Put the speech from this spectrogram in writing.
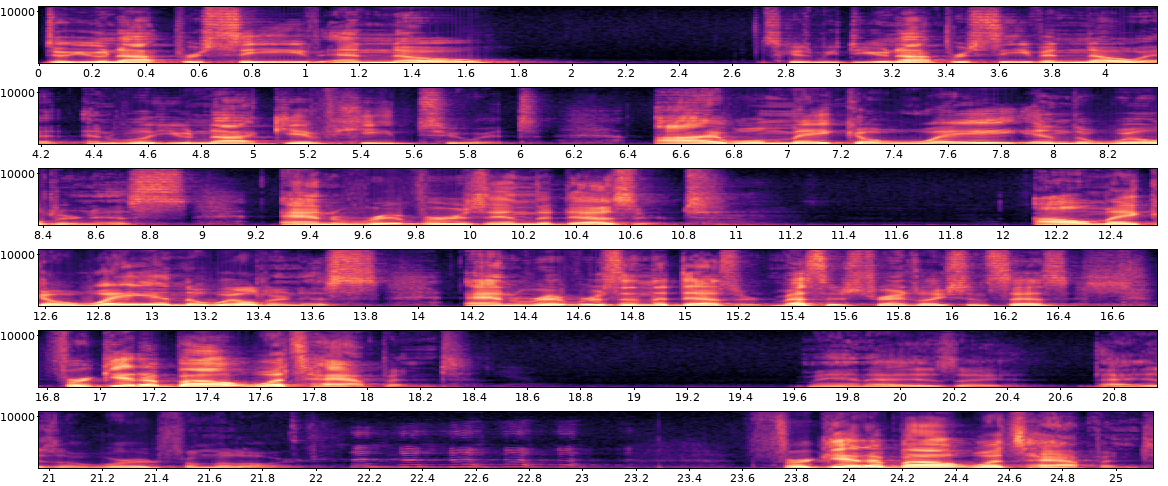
Do you not perceive and know? Excuse me, do you not perceive and know it? And will you not give heed to it? I will make a way in the wilderness and rivers in the desert. I'll make a way in the wilderness and rivers in the desert. Message translation says, forget about what's happened. Man, that is a that is a word from the Lord. forget about what's happened.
